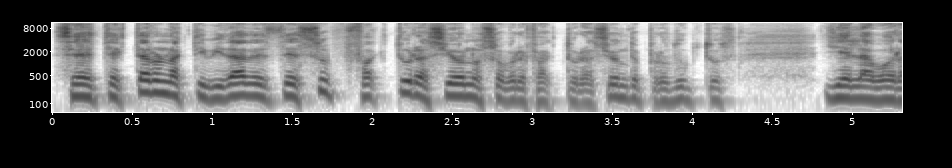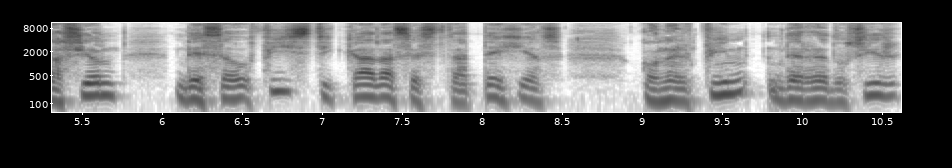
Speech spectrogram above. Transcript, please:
se detectaron actividades de subfacturación o sobrefacturación de productos y elaboración de sofisticadas estrategias con el fin de reducir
